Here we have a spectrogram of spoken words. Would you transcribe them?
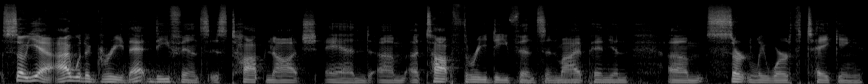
so yeah, I would agree that defense is top notch and um, a top three defense in my opinion. Um, certainly worth taking.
